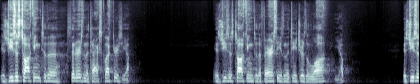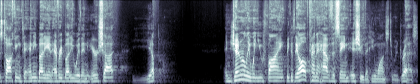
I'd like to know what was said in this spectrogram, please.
Is Jesus talking to the sinners and the tax collectors? Yep. Is Jesus talking to the Pharisees and the teachers of the law? Yep. Is Jesus talking to anybody and everybody within earshot? Yep. And generally, when you find, because they all kind of have the same issue that he wants to address,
